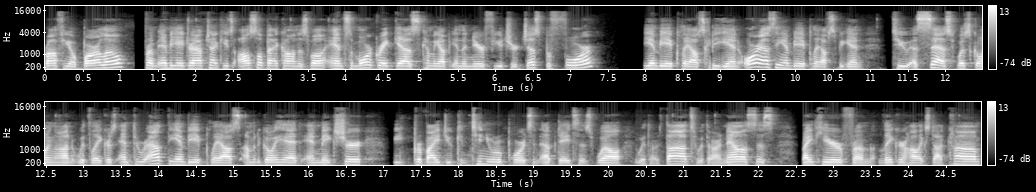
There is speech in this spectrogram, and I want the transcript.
Rafael Barlow from NBA Draft Junkies also back on as well, and some more great guests coming up in the near future just before the NBA playoffs begin or as the NBA playoffs begin to assess what's going on with Lakers. And throughout the NBA playoffs, I'm going to go ahead and make sure we provide you continual reports and updates as well with our thoughts, with our analysis, right here from Lakerholics.com,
